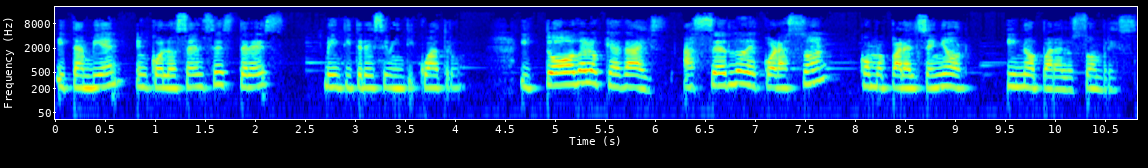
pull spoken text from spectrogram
Y también en Colosenses 3, 23 y 24. Y todo lo que hagáis, hacedlo de corazón como para el Señor y no para los hombres,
